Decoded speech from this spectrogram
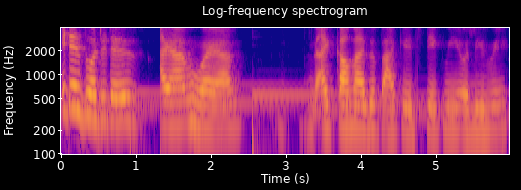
it is what it is. I am who I am. I come as a package, take me or leave me.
